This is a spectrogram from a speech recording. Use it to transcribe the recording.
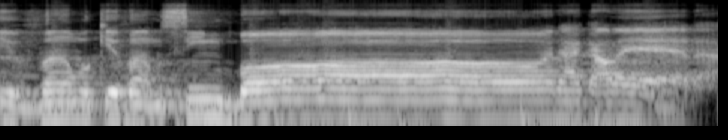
e vamos que vamos. Simbora, galera!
